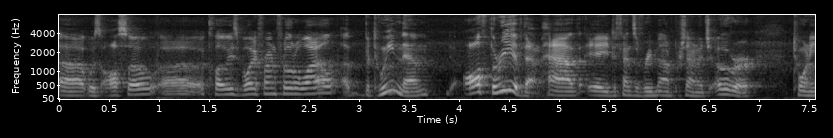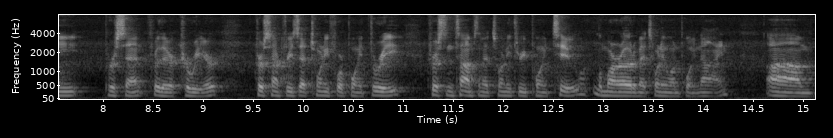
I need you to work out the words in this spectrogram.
uh, was also uh, Khloe's boyfriend for a little while. Uh, between them, all three of them have a defensive rebound percentage over 20% for their career. Kris Humphries at 24.3, Tristan Thompson at 23.2, Lamar Odom at 21.9. Um,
